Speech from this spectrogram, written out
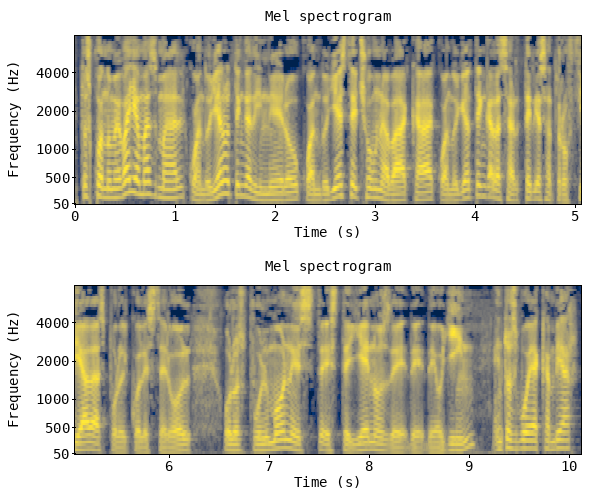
Entonces, cuando me vaya más mal, cuando ya no tenga dinero, cuando ya esté hecho una vaca, cuando ya tenga las arterias atrofiadas por el colesterol o los pulmones este, llenos de, de, de hollín, entonces voy a cambiar.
